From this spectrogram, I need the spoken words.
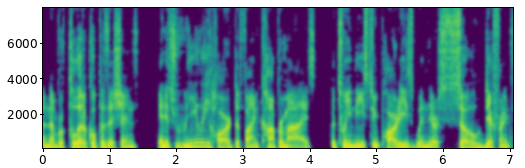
a number of political positions. And it's really hard to find compromise between these two parties when they're so different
